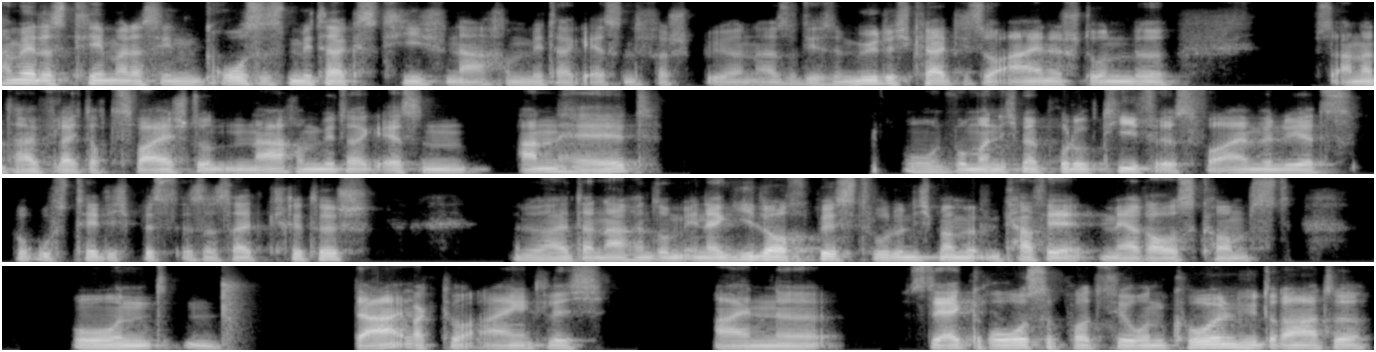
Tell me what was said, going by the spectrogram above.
haben wir das Thema, dass sie ein großes Mittagstief nach dem Mittagessen verspüren. Also diese Müdigkeit, die so eine Stunde bis anderthalb, vielleicht auch zwei Stunden nach dem Mittagessen anhält und wo man nicht mehr produktiv ist. Vor allem, wenn du jetzt berufstätig bist, ist das halt kritisch. Wenn du halt danach in so einem Energieloch bist, wo du nicht mal mit dem Kaffee mehr rauskommst. Und da ist Faktor eigentlich eine sehr große Portion Kohlenhydrate,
